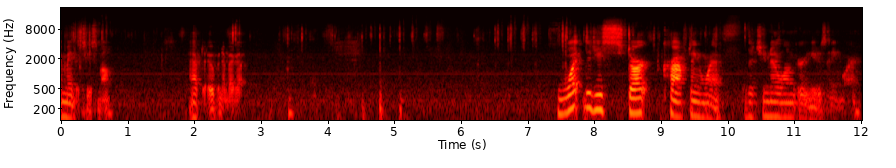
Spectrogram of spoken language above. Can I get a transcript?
I made it too small. I have to open it back up. What did you start crafting with that you no longer use anymore?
